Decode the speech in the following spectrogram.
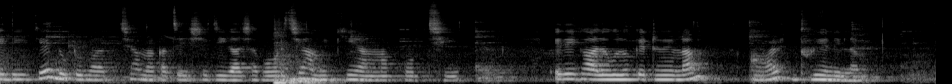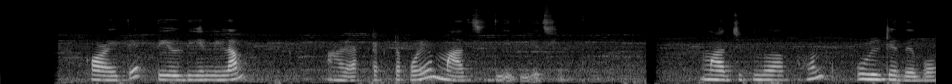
এদিকে দুটো বাচ্চা আমার কাছে এসে জিজ্ঞাসা করেছে, আমি কি রান্না করছি? এদিকে আলুগুলো কেটে নিলাম আর ধুয়ে নিলাম। কড়াইতে তেল দিয়ে নিলাম আর একটা একটা করে মাছ দিয়ে দিয়েছি। মাছগুলো এখন উল্টে দেব।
